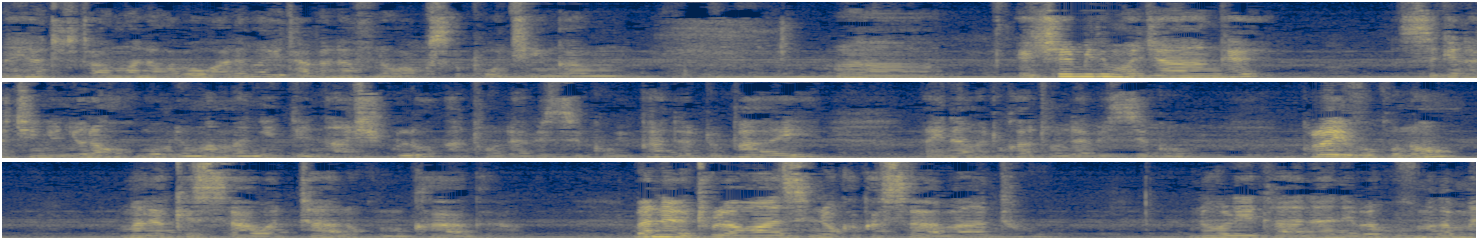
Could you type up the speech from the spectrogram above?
Naye ate tata w'omwana waba wale bayitaaga nafuna wakusapootingamu Ah, ekyemirimu gyange sigenda kinyonyolako kuba buli omu amanyidde nashikulo atunda bizigo. Uganda dubai ayina amaduka atunda bizigo. Kulaivu kuno malako essaawa ttaano ku mukaaga. Banayotula wansi nokakasa abantu noleekaana ne bakuvumaga mu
